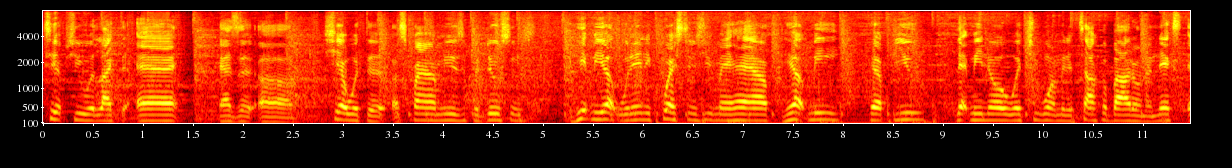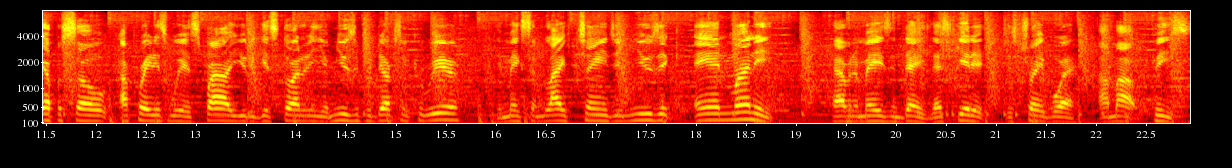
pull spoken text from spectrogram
tips you would like to add as a uh, share with the aspiring music producers. Hit me up with any questions you may have. Help me help you. Let me know what you want me to talk about on the next episode. I pray this will inspire you to get started in your music production career and make some life changing music and money. Have an amazing day. Let's get it. This Treboey. I'm out. Peace.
